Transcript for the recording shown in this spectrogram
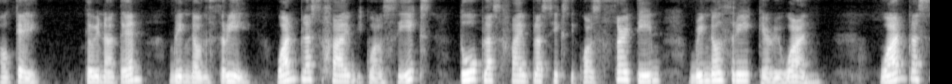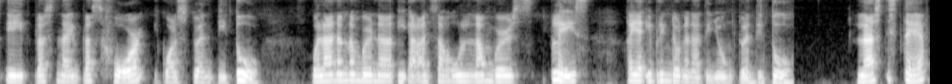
Okay, gawin natin, bring down 3. 1 plus 5 equals 6. 2 plus 5 plus 6 equals 13. Bring down 3, carry 1. 1 plus 8 plus 9 plus 4 equals 22. Wala nang number na i-add sa whole numbers place, kaya i-bring down na natin yung 22. Last step,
